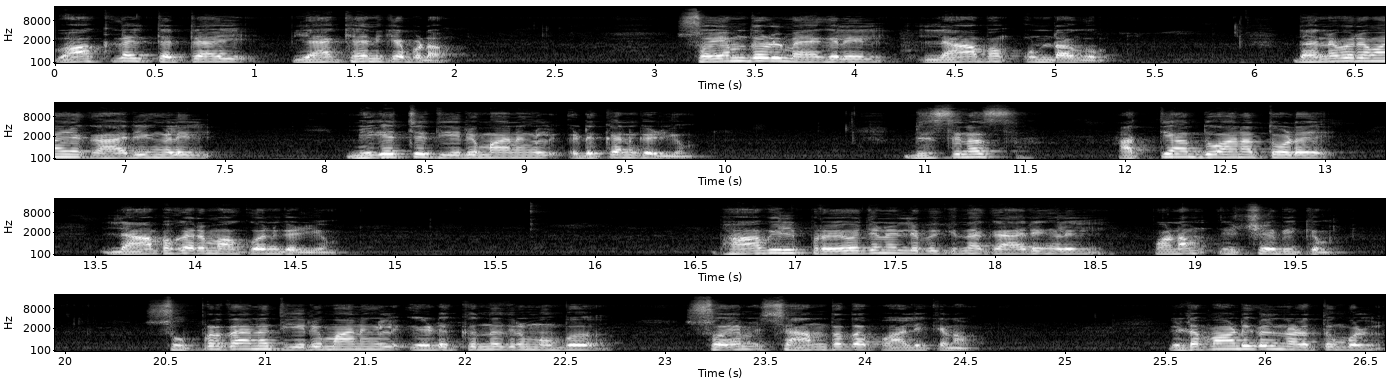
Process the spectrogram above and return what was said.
വാക്കുകൾ തെറ്റായി വ്യാഖ്യാനിക്കപ്പെടാം. സ്വയം തൊഴിൽ മേഖലയിൽ ലാഭം ഉണ്ടാകും. ധനപരമായ കാര്യങ്ങളിൽ മികച്ച തീരുമാനങ്ങൾ എടുക്കാൻ കഴിയും. ബിസിനസ് അത്യാധ്വാനത്തോടെ ലാഭകരമാക്കുവാൻ കഴിയും. ഭാവിയിൽ പ്രയോജനം ലഭിക്കുന്ന കാര്യങ്ങളിൽ പണം നിക്ഷേപിക്കും. സുപ്രധാന തീരുമാനങ്ങൾ എടുക്കുന്നതിന് മുമ്പ് സ്വയം ശാന്തത പാലിക്കണം. ഇടപാടുകൾ നടത്തുമ്പോൾ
